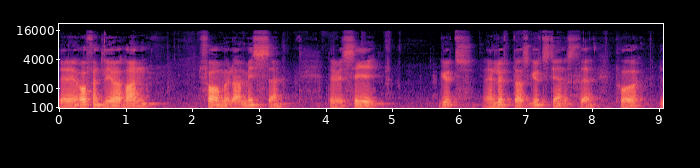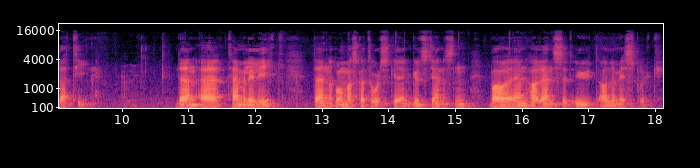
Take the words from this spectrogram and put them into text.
eh, offentliggjør han formula misse, dvs. Si en Luthers gudstjeneste på latin. Den er temmelig lik den romersk-katolske gudstjenesten, bare en har renset ut alle misbruk.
